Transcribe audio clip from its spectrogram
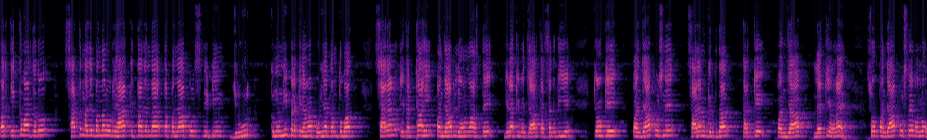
ਪਰ ਇੱਕ ਵਾਰ ਜਦੋਂ ਸੱਤ ਨਜ਼ਰਬੰਦਾਂ ਨੂੰ ਰਿਹਾ ਕੀਤਾ ਜਾਂਦਾ ਤਾਂ ਪੰਜਾਬ ਪੁਲਿਸ ਦੀ ਟੀਮ ਜ਼ਰੂਰ ਕਾਨੂੰਨੀ ਪ੍ਰਕਿਰਿਆਵਾਂ ਪੂਰੀਆਂ ਕਰਨ ਤੋਂ ਬਾਅਦ ਸਾਰਿਆਂ ਨੂੰ ਇਕੱਠਾ ਹੀ ਪੰਜਾਬ ਲਿਆਉਣ ਵਾਸਤੇ ਜਿਹੜਾ ਕਿ ਵਿਚਾਰ ਕਰ ਸਕਦੀ ਹੈ, ਕਿਉਂਕਿ ਪੰਜਾਬ ਪੁਲਿਸ ਨੇ ਸਾਰਿਆਂ ਨੂੰ ਗ੍ਰਿਫਤਾਰ ਕਰਕੇ ਪੰਜਾਬ ਲੈ ਕੇ ਆਉਣਾ ਹੈ। ਸੋ ਪੰਜਾਬ ਪੁਲਿਸ ਦੇ ਵੱਲੋਂ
